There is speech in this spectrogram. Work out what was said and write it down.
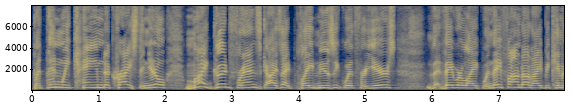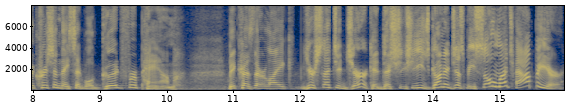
But then we came to Christ. And you know, my good friends, guys I'd played music with for years, they were like, when they found out I became a Christian, they said, Well, good for Pam. Because they're like, You're such a jerk. And she's gonna just be so much happier.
